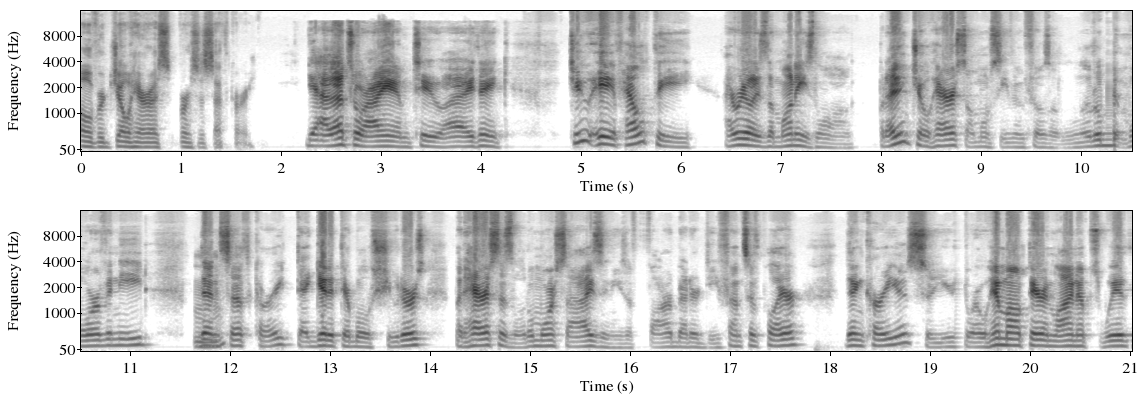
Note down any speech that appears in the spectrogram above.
over Joe Harris versus Seth Curry. Yeah, that's where I am too. I think, too, if healthy, I realize the money's long, but I think Joe Harris almost even feels a little bit more of a need than mm-hmm. Seth Curry. I get it, they're both shooters, but Harris has a little more size and he's a far better defensive player than Curry is. So you throw him out there in lineups with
